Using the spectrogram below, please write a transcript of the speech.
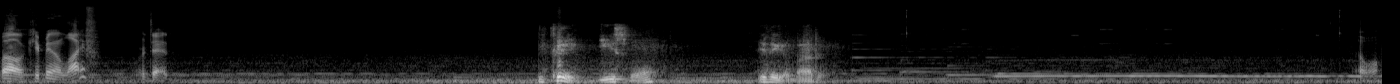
Well, keeping it alive or dead? It could useful. You think about it. Oh well.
